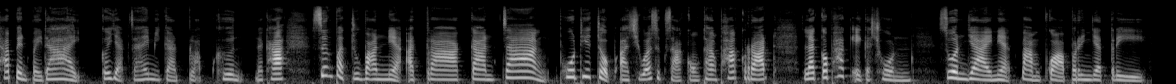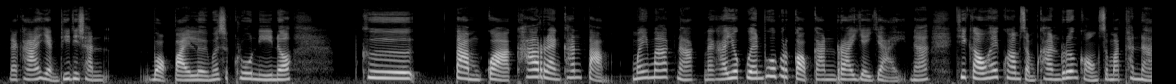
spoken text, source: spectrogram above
ถ้าเป็นไปได้ก็อยากจะให้มีการปรับขึ้นนะคะ ซึ่งปัจจุบันเนี่ยอัตราการจ้างผู้ที่จบอาชีวศึกษาของทางภาครัฐ และก็ภาคเอกชน ส่วนใหญ่เนี่ยต่ำกว่าปริญญาตรีนะคะ อย่างที่ดิฉัน บอกไปเลยเมื่อสักครู่นี้เนาะคือต่ำกว่าค่าแรงขั้นต่ำไม่มากนักนะคะ ยกเว้นผู้ประกอบการรายใหญ่ๆนะที่เขาให้ความสำคัญเรื่องของสมรรถนะ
